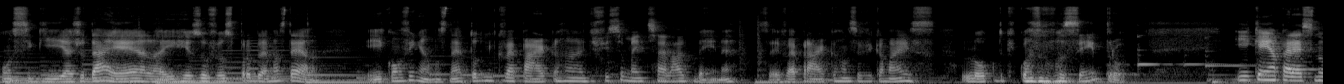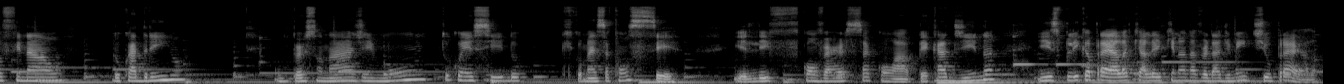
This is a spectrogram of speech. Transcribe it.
conseguir ajudar ela e resolver os problemas dela. E convenhamos, né? Todo mundo que vai para Arkham dificilmente sai lá bem, né? Você vai para Arkham, você fica mais louco do que quando você entrou. E quem aparece no final do quadrinho? Um personagem muito conhecido que começa com C. E ele conversa com a Pecadina e explica para ela que a Alerquina na verdade mentiu para ela.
